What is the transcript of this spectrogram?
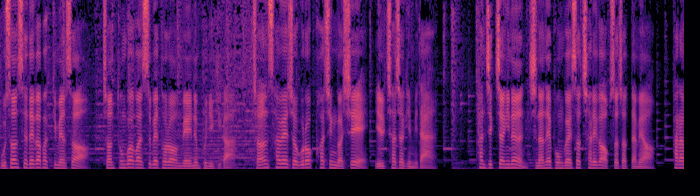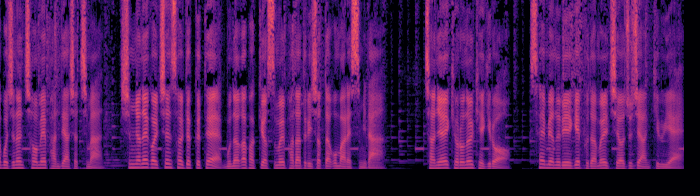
우선 세대가 바뀌면서 전통과 관습에 돌아온매이는 분위기가 전 사회적으로 퍼진 것이 1차적입니다. 한 직장인은 지난해 본가에서 차례가 없어졌다며 할아버지는 처음에 반대하셨지만 10년에 걸친 설득 끝에 문화가 바뀌었음을 받아들이셨다고 말했습니다. 자녀의 결혼을 계기로 새 며느리에게 부담을 지어주지 않기 위해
